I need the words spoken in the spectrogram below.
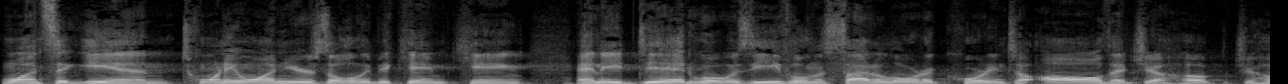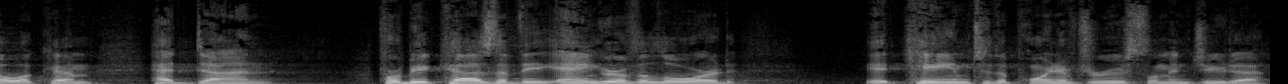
Once again, 21 years old, he became king, and he did what was evil in the sight of the Lord according to all that Jeho- Jehoiakim had done. For because of the anger of the Lord, it came to the point of Jerusalem and Judah,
